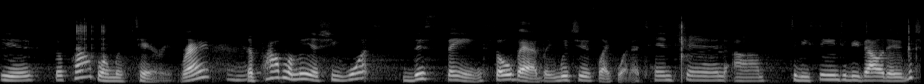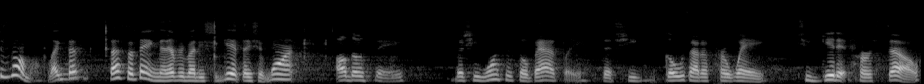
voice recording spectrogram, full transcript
is the problem with Terry, right? Mm-hmm. The problem is she wants this thing so badly, which is like what attention, um, to be seen, to be validated, which is normal. Like mm-hmm. that. That's the thing that everybody should get. They should want all those things but she wants it so badly that she goes out of her way to get it herself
